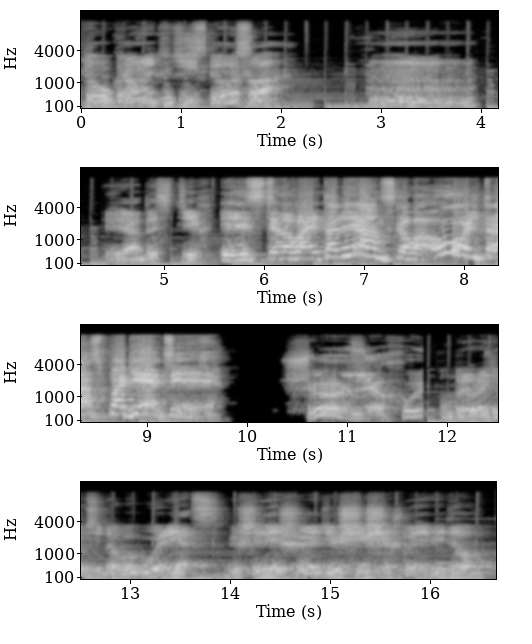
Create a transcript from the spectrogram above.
Кто украл мои экзотические масла? Ммм... Я достиг истинного итальянского ультра-спагетти! Что за хуй? Он превратил себя в огурец, веселейшее дещище, что я видел.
